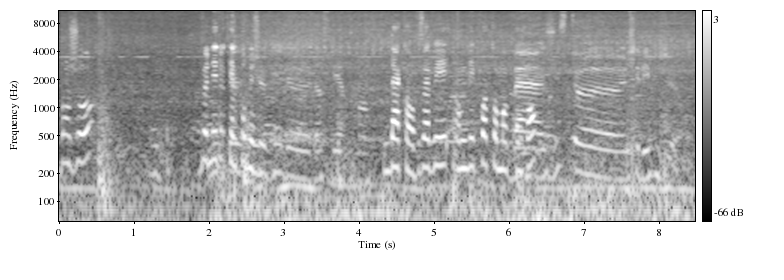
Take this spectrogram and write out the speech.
Bonjour. Venez de quelle commune? Je viens. D'accord, vous avez emmené quoi comme encombrant? Ben, juste euh, chez les viseurs.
